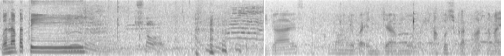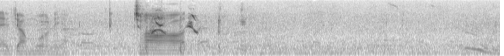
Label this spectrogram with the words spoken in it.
Bon appetit Hmm. Guys aku mau nyobain jamur. Aku suka banget namanya jamur nih ya. Cot. Hmm.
